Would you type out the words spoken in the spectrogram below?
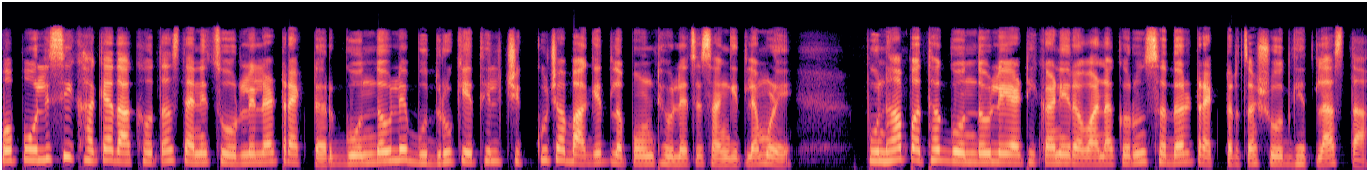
व पोलिसी खाक्या दाखवताच त्याने चोरलेला ट्रॅक्टर गोंदवले बुद्रुक येथील चिक्कूच्या बागेत लपवून ठेवल्याचे सांगितल्यामुळे पुन्हा पथक गोंदवले या ठिकाणी रवाना करून सदर ट्रॅक्टरचा शोध घेतला असता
